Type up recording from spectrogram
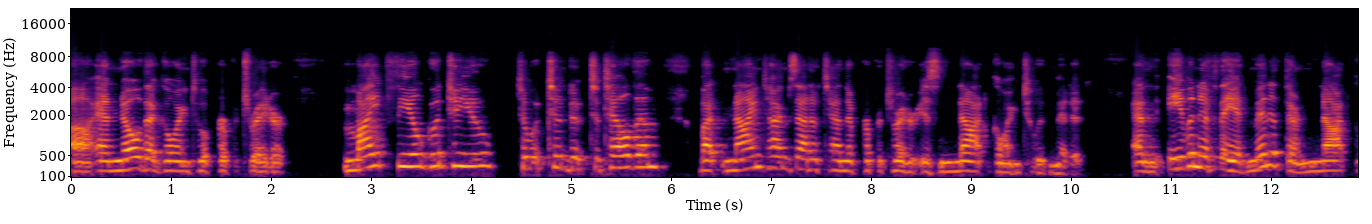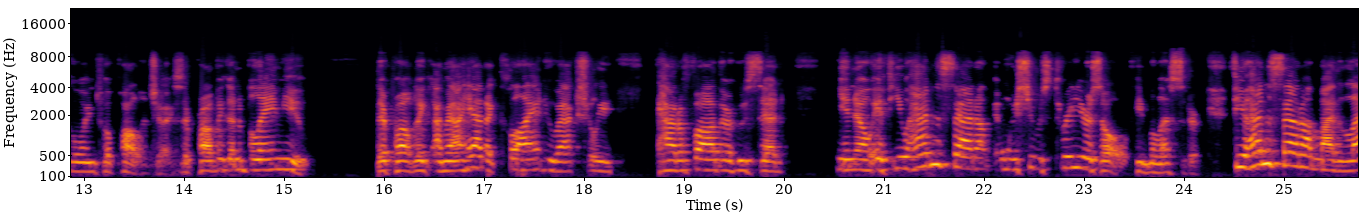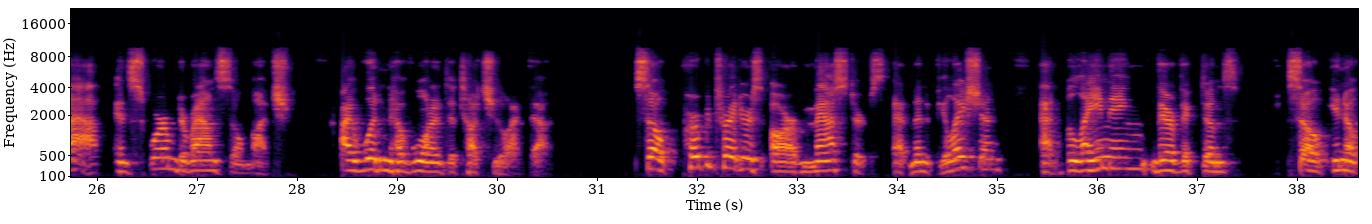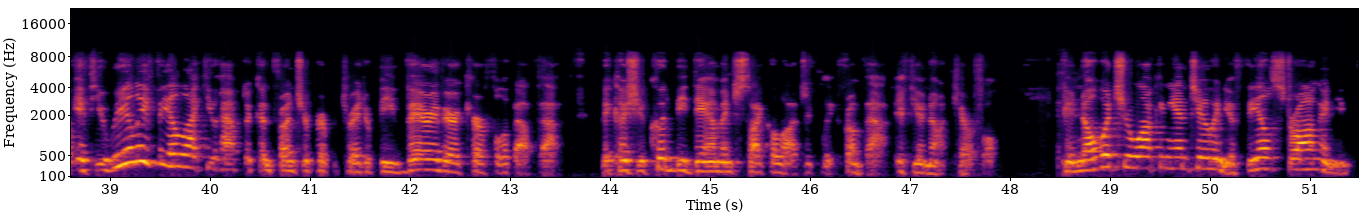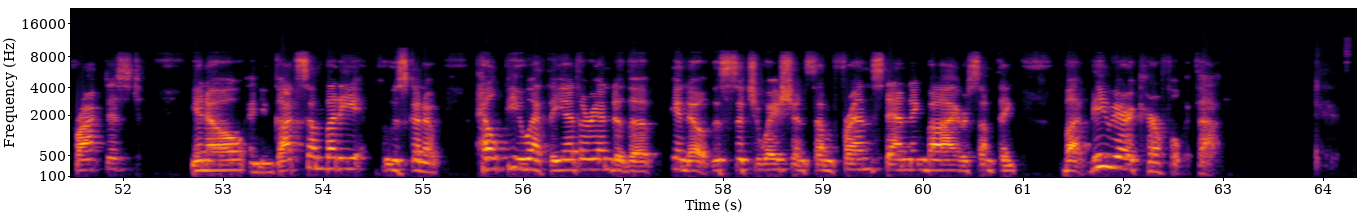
Uh, and know that going to a perpetrator might feel good to you to, to, to tell them, but nine times out of 10, the perpetrator is not going to admit it. And even if they admit it, they're not going to apologize. They're probably going to blame you. They're probably, I mean, I had a client who actually had a father who said, you know, if you hadn't sat up, and when she was three years old, he molested her. If you hadn't sat on my lap and squirmed around so much, I wouldn't have wanted to touch you like that. So perpetrators are masters at manipulation, at blaming their victims. So, you know, if you really feel like you have to confront your perpetrator, be very, very careful about that because you could be damaged psychologically from that if you're not careful. If you know what you're walking into and you feel strong and you've practiced, you know, and you've got somebody who's going to help you at the other end of the, you know, the situation, some friend standing by or something, but be very careful with that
